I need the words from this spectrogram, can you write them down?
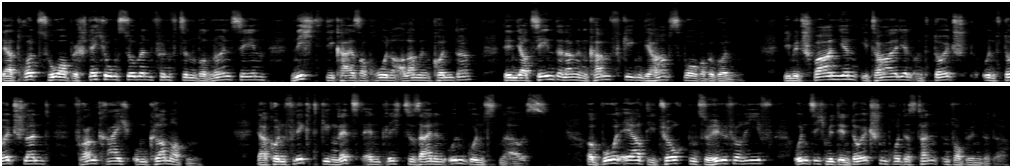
der trotz hoher Bestechungssummen 1519 nicht die Kaiserkrone erlangen konnte, den jahrzehntelangen Kampf gegen die Habsburger begonnen die mit Spanien, Italien und, Deutsch und Deutschland Frankreich umklammerten. Der Konflikt ging letztendlich zu seinen Ungunsten aus, obwohl er die Türken zu Hilfe rief und sich mit den deutschen Protestanten verbündete.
